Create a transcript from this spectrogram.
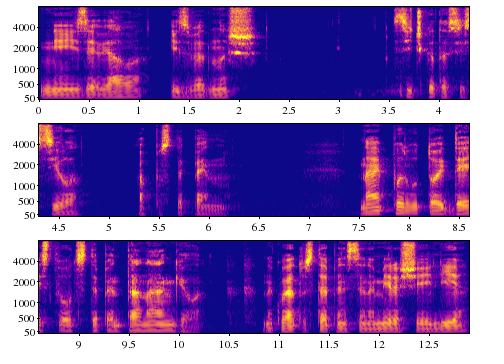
не изявява изведнъж всичката си сила, а постепенно. Най-първо той действа от степента на ангела, на която степен се намираше Елия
